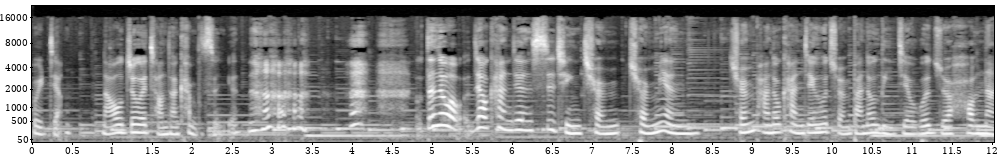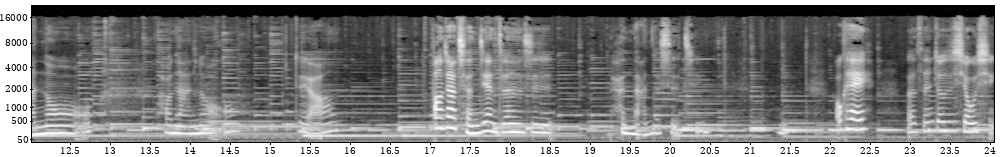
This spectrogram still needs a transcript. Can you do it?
会这样，然后就会常常看不顺眼。但是我要看见事情全全面、全盘都看见或全盘都理解，我就觉得好难哦，好难哦。对啊，放下成见真的是很难的事情。嗯，OK，人生就是修行，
